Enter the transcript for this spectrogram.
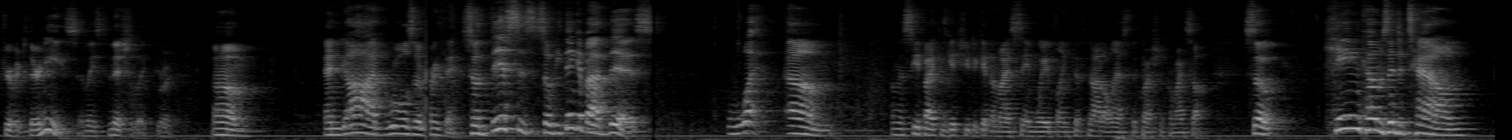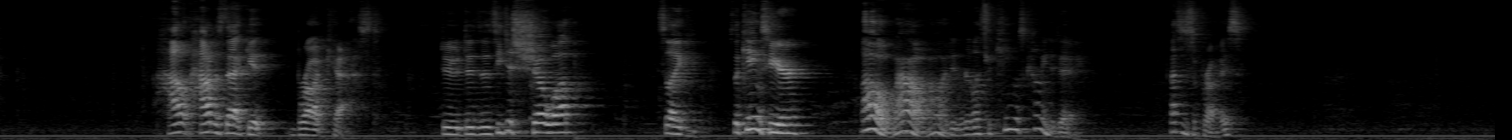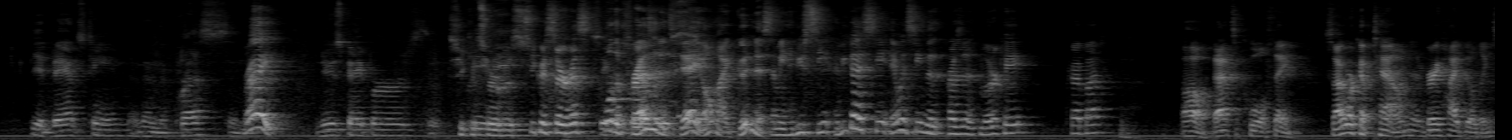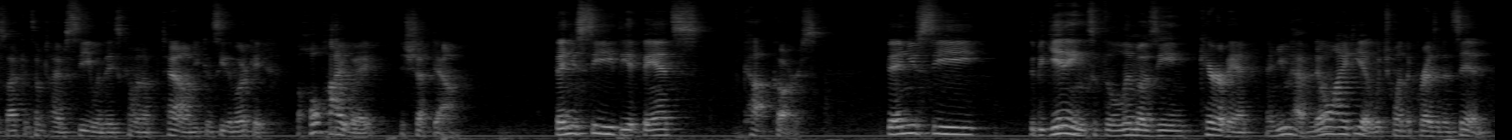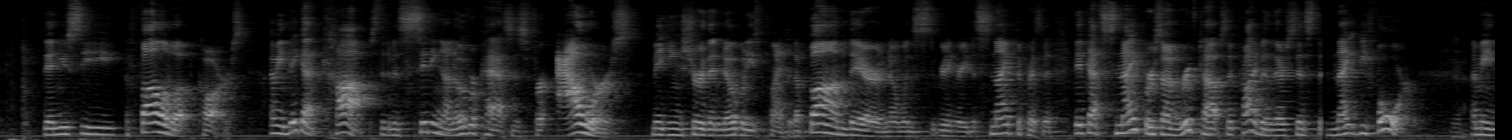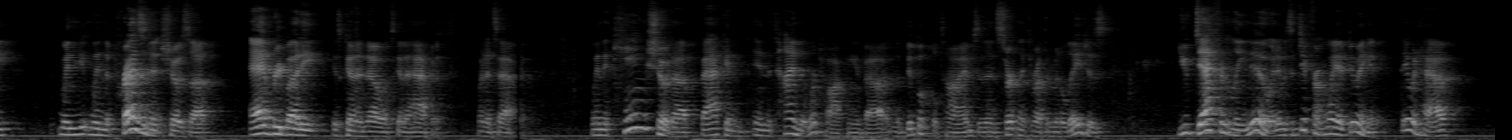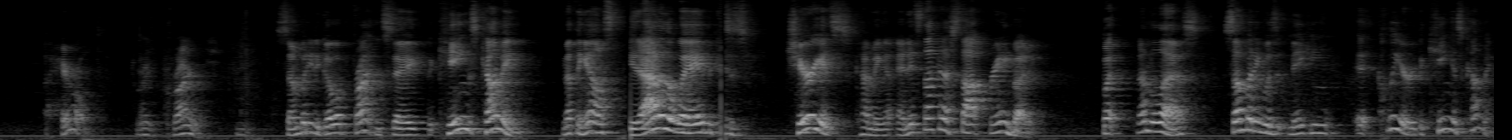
driven to their knees, at least initially. Right. Um, and God rules over everything. So this is so if you think about this, what um, I'm gonna see if I can get you to get on my same wavelength. If not, I'll answer the question for myself. So King comes into town. How how does that get broadcast? Do, do does he just show up? It's like so the king's here. Oh wow! Oh, I didn't realize the king was coming today. That's a surprise, The advance team, and then the press, and right? newspapers, the Secret TV. Service. Secret Service. Secret well, the president Service. today. Oh my goodness! I mean, have you seen? Have you guys seen? Anyone seen the president's motorcade drive by? Oh, that's a cool thing. So I work uptown in a very high building, so I can sometimes see when they's coming uptown. You can see the motorcade. The whole highway is shut down. Then you see the advance cop cars. Then you see the beginnings of the limousine caravan, and you have no idea which one the president's in. Then you see the follow-up cars. I mean, they got cops that have been sitting on overpasses for hours, making sure that nobody's planted a bomb there, no one's getting ready to snipe the president. They've got snipers on rooftops that've probably been there since the night before. Yeah. I mean, when you, when the president shows up, everybody is going to know what's going to happen when it's happening. When the king showed up back in, in the time that we're talking about, in the biblical times, and then certainly throughout the Middle Ages, you definitely knew, and it was a different way of doing it. They would have a herald, Right, criers. somebody to go up front and say, "The king's coming." Nothing else. Get out of the way because his chariot's coming, and it's not going to stop for anybody. But nonetheless, somebody was making it clear the king is coming.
